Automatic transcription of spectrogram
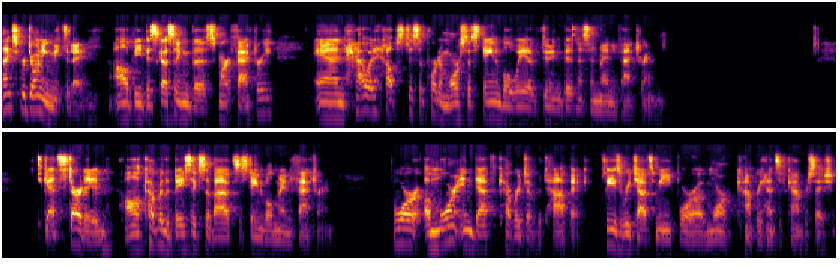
Thanks for joining me today. I'll be discussing the smart factory and how it helps to support a more sustainable way of doing business in manufacturing. To get started, I'll cover the basics about sustainable manufacturing. For a more in-depth coverage of the topic, please reach out to me for a more comprehensive conversation.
